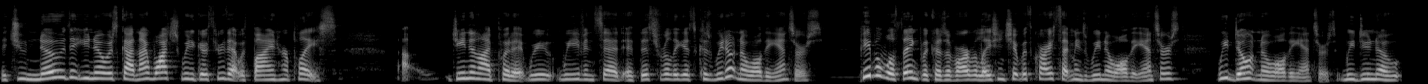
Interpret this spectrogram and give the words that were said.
that you know that you know is God, and I watched Weta go through that with buying her place. Uh, Gene and I put it, we, we even said, if this really is, because we don't know all the answers. People will think because of our relationship with Christ, that means we know all the answers. We don't know all the answers. We do know,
